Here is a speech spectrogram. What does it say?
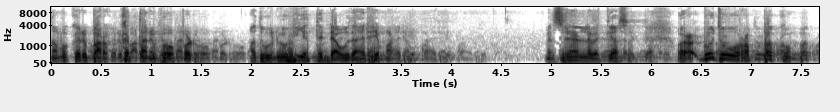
നമുക്കൊരു ബർക്കത്ത് അനുഭവപ്പെടും. അത് ഉലൂഹിയത്തിന്റെ ഔദാര്യമാണ്. മനസ്സിലായുള്ള വ്യത്യാസം? റബ്ബക്കും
